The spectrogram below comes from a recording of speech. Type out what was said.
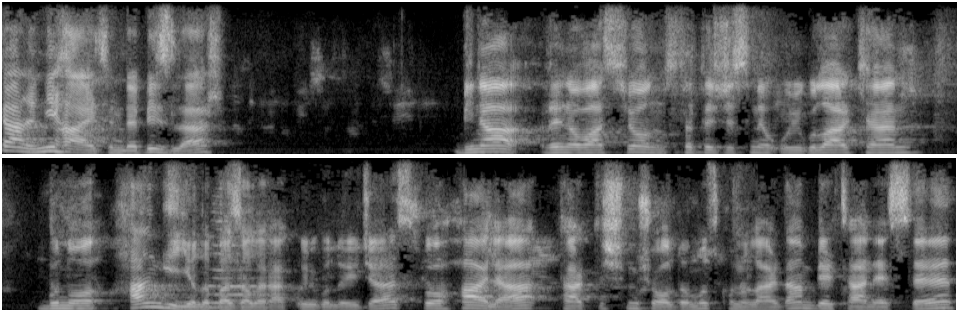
Yani nihayetinde bizler bina renovasyon stratejisini uygularken bunu hangi yılı baz alarak uygulayacağız? Bu hala tartışmış olduğumuz konulardan bir tanesi.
